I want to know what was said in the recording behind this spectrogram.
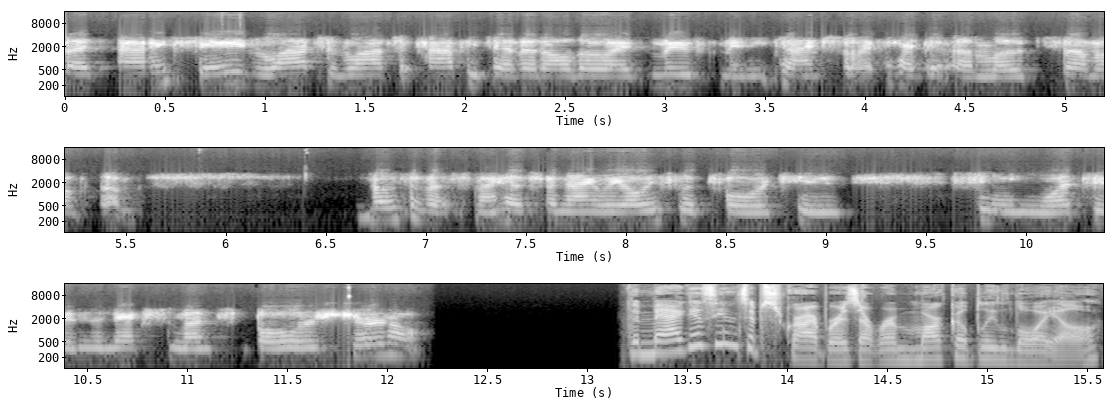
but I saved lots and lots of copies of it, although I've moved many times, so I've had to unload some of them. Both of us, my husband and I, we always look forward to seeing what's in the next month's Bowler's Journal. The magazine subscribers are remarkably loyal.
